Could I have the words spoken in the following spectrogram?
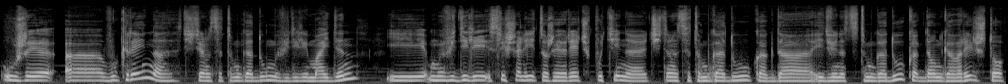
уже э, в Украине в 2014 году мы видели Майдан, и мы видели, слышали тоже речь Путина в 2014 году, когда и в 2012 году, когда он говорил, что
